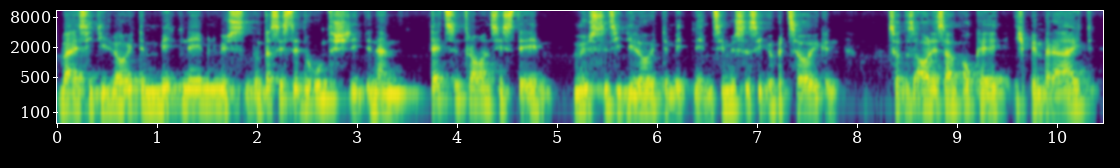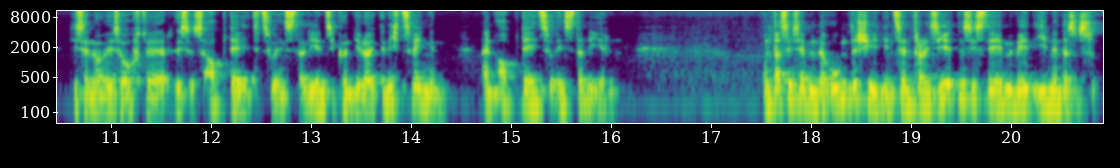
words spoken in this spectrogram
weil sie die Leute mitnehmen müssen. Und das ist der Unterschied. In einem dezentralen System müssen sie die Leute mitnehmen. Sie müssen sie überzeugen, so dass alle sagen, okay, ich bin bereit, diese neue Software, dieses Update zu installieren. Sie können die Leute nicht zwingen, ein Update zu installieren. Und das ist eben der Unterschied. In zentralisierten Systemen wird ihnen das,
